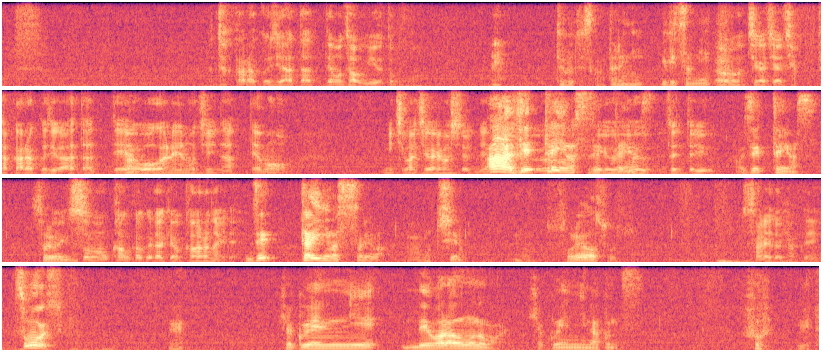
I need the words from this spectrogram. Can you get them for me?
宝くじ当たっても多分言うと思どういうことですか？誰に？ゆきつさんに？うん違う違う違う。宝くじが当たってはい大金持ちになっても道間違えましたよね。あーっていう絶対言います絶対言います。うう絶対言う。絶対言います。それは言います。その感覚だけは変わらないで、絶対言いますそれは。うん。もちろん。もうそれはそうですされど100円。そうですよ。ね。100円にで笑うものは100円に泣くんです。ふう入れた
